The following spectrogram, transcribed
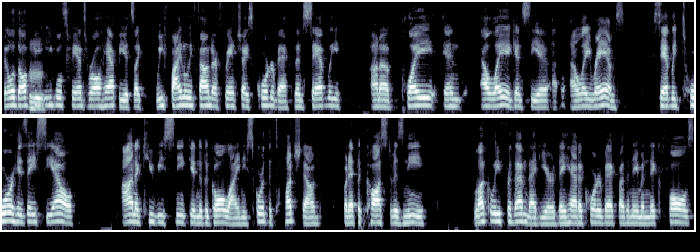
Philadelphia mm. Eagles fans were all happy. It's like we finally found our franchise quarterback. Then sadly, on a play in LA against the uh, LA Rams, sadly tore his ACL on a QB sneak into the goal line. He scored the touchdown, but at the cost of his knee. Luckily for them that year, they had a quarterback by the name of Nick Foles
